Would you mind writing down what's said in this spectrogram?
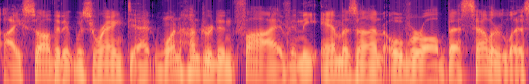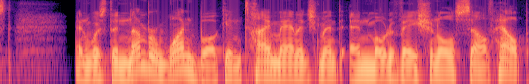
I saw that it was ranked at 105 in the Amazon overall bestseller list and was the number one book in time management and motivational self help,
